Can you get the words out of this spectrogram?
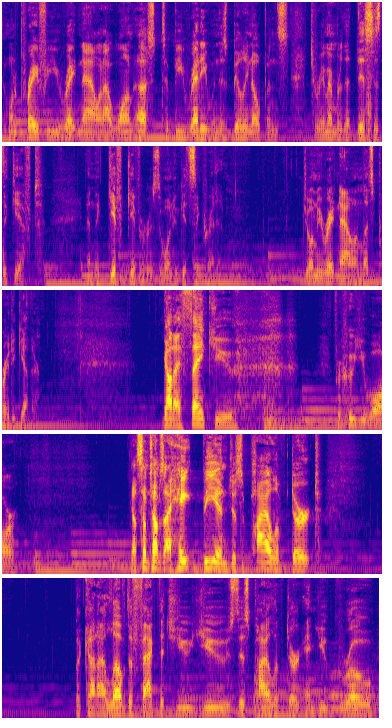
I want to pray for you right now, and I want us to be ready when this building opens to remember that this is the gift, and the gift giver is the one who gets the credit. Join me right now, and let's pray together. God, I thank you for who you are. God, sometimes I hate being just a pile of dirt. But God, I love the fact that you use this pile of dirt and you grow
